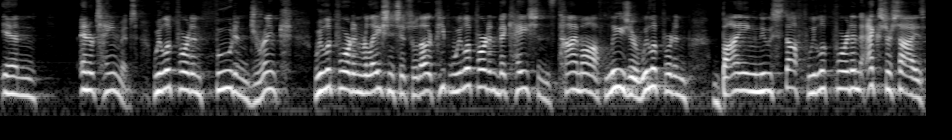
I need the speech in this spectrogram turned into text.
in entertainment. We look for it in food and drink. We look for it in relationships with other people. We look for it in vacations, time off, leisure. We look for it in buying new stuff. We look for it in exercise.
